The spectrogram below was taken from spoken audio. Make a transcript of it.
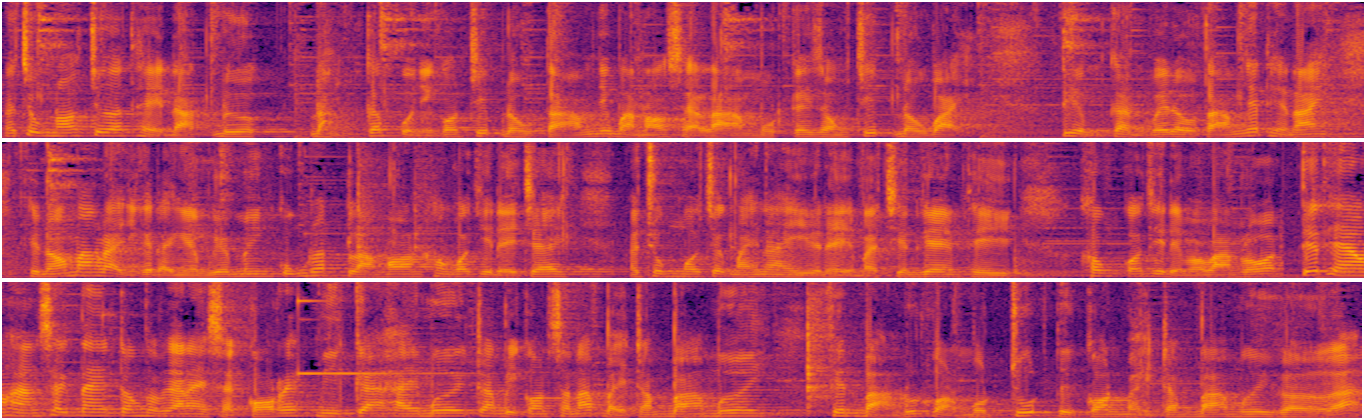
Nói chung nó chưa thể đạt được đẳng cấp của những con chip đầu 8 nhưng mà nó sẽ là một cái dòng chip đầu 7 tiệm cận với đầu 8 nhất hiện nay. Thì nó mang lại những cái trải nghiệm gaming cũng rất là ngon không có gì để chê. Nói chung mỗi chiếc máy này để mà chiến game thì không có gì để mà bàn luôn. Tiếp theo hàng sách tay trong thời gian này sẽ có Redmi K20 trang bị con Snap 730 phiên bản rút gọn một chút từ con 730G á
